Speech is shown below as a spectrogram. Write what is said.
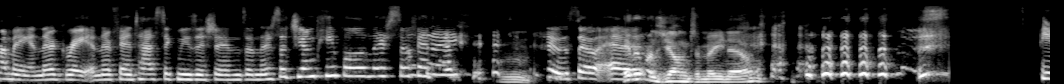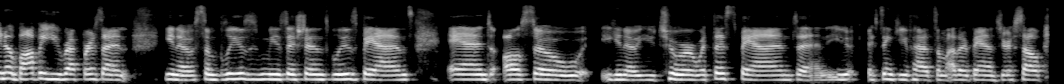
coming, and they're great, and they're fantastic musicians, and they're such young people, and they're so okay. fantastic mm. So uh, everyone's young to me now. you know bobby you represent you know some blues musicians blues bands and also you know you tour with this band and you i think you've had some other bands yourself.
